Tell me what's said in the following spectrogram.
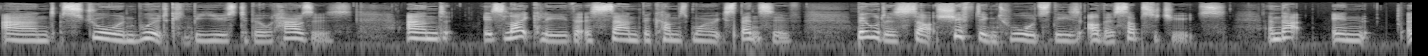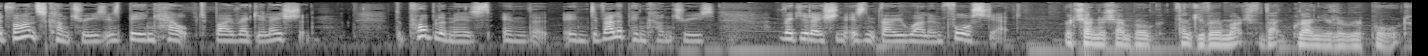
And straw and wood can be used to build houses. And it's likely that as sand becomes more expensive, builders start shifting towards these other substitutes. And that, in advanced countries, is being helped by regulation. The problem is in that in developing countries, regulation isn't very well enforced yet. Rachana Shanbhogue, thank you very much for that granular report.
